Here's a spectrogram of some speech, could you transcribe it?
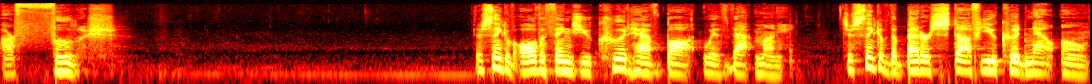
are foolish. Just think of all the things you could have bought with that money. Just think of the better stuff you could now own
